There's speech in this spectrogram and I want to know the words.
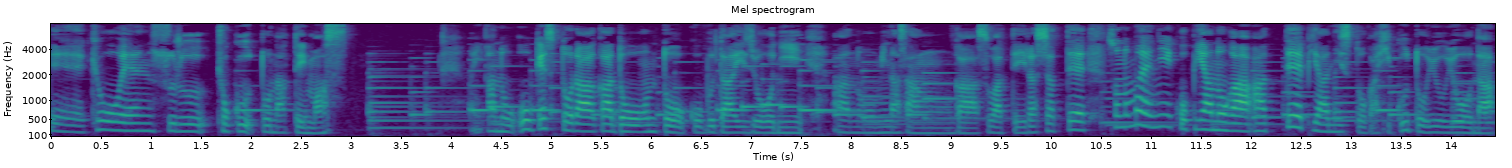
えー、共演する曲となっています。あの、オーケストラがドーンとこう舞台上に、あの、皆さんが座っていらっしゃって、その前にこうピアノがあって、ピアニストが弾くというような、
